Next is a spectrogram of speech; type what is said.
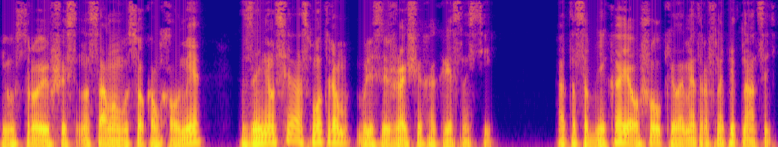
и, устроившись на самом высоком холме, занялся осмотром близлежащих окрестностей. От особняка я ушел километров на 15,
